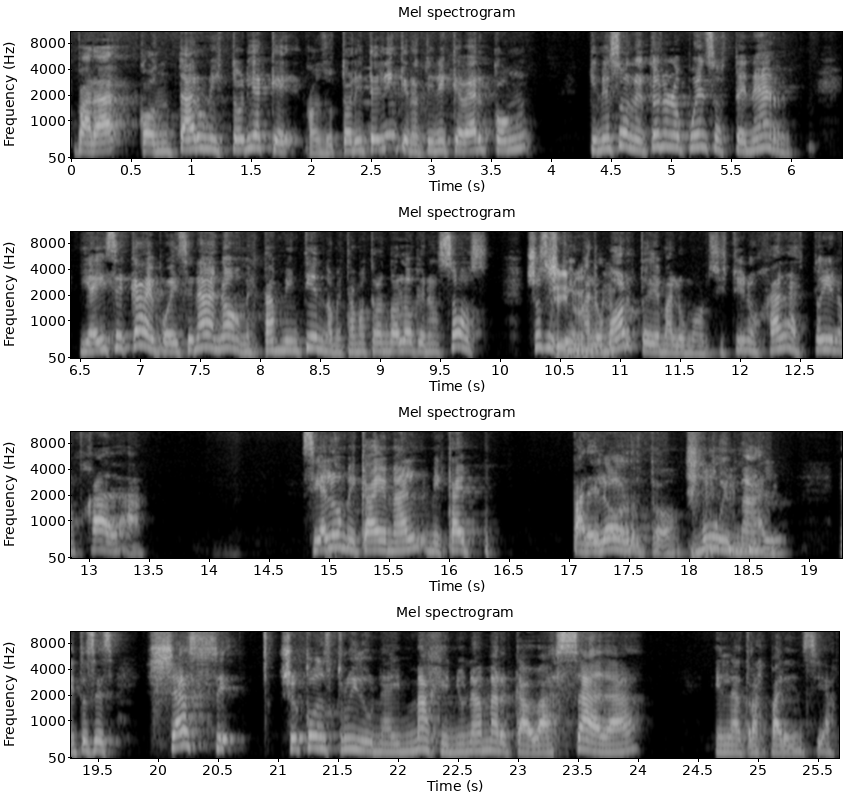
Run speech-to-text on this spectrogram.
para contar una historia que, con su storytelling que no tiene que ver con quiénes son. Entonces no lo pueden sostener. Y ahí se cae, porque dicen, ah, no, me estás mintiendo, me estás mostrando algo que no sos. Yo si estoy de mal humor, estoy de mal humor. Si estoy enojada, estoy enojada. Si algo me cae mal, me cae para el orto, muy mal. Entonces, ya sé, yo he construido una imagen y una marca basada en la transparencia.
